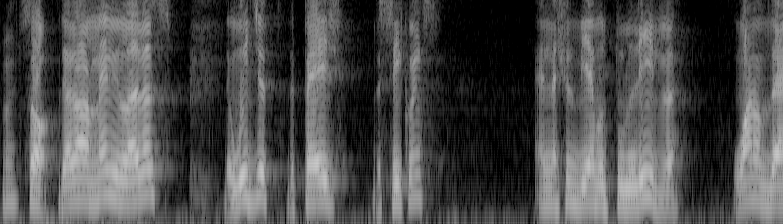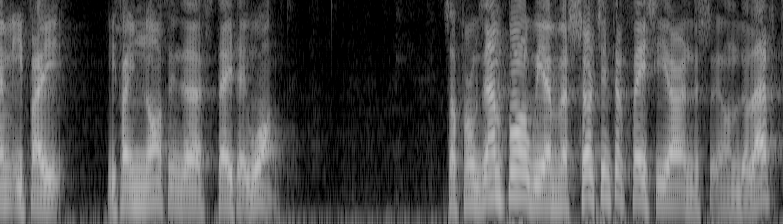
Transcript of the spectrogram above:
Hmm? So there are many levels, the widget, the page, the sequence, and I should be able to leave one of them if, I, if I'm not in the state I want. So for example, we have a search interface here on the, on the left,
